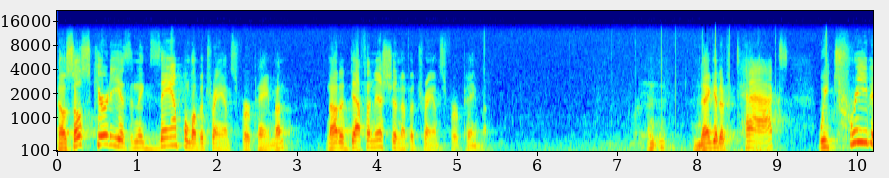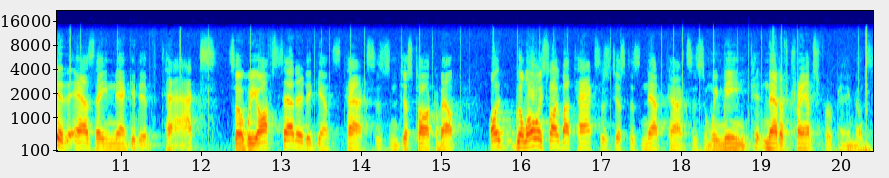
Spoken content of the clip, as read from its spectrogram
Now, Social Security is an example of a transfer payment, not a definition of a transfer payment. Negative tax. We treat it as a negative tax, so we offset it against taxes and just talk about we'll always talk about taxes just as net taxes, and we mean t- net of transfer payments.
